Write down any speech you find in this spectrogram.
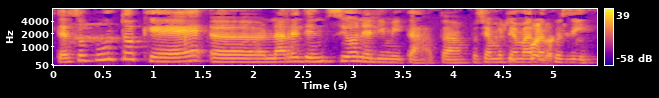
Terzo punto che è eh, la redenzione limitata, possiamo sì, chiamarla così.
